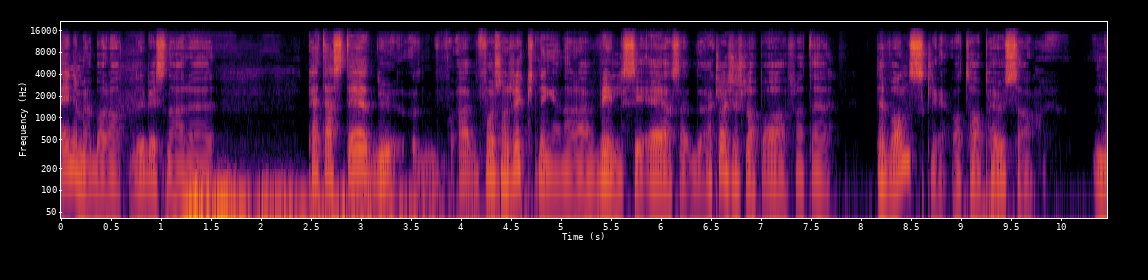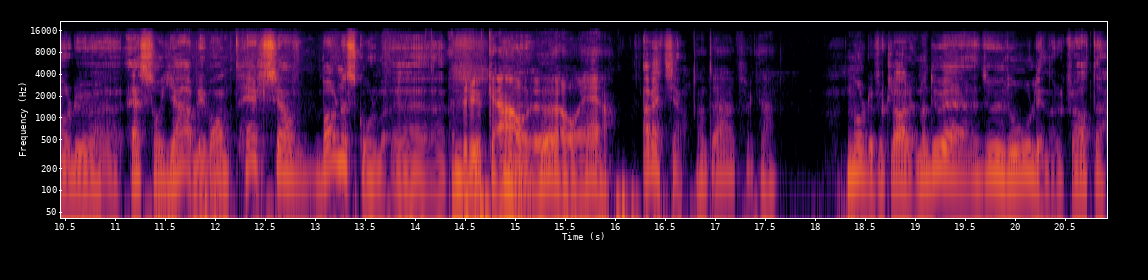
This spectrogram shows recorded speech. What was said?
ender med bare at det blir sånn her øh, PTSD du, Jeg får sånn rykninger når jeg vil si E. Altså, jeg klarer ikke å slappe av, for at det, det er vanskelig å ta pauser når du er så jævlig vant. Helt siden barneskolen øh, Men bruker jeg og ø og e? Jeg vet ikke Det tror ikke når du forklarer, men du er, du er rolig når du prater.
